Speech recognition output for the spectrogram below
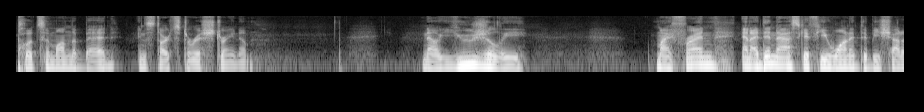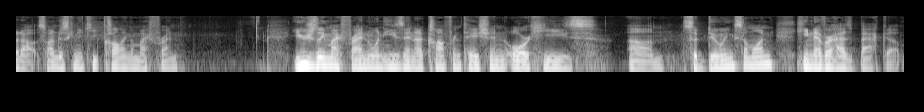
puts him on the bed, and starts to restrain him. Now, usually, my friend, and I didn't ask if he wanted to be shouted out, so I'm just going to keep calling him my friend. Usually, my friend, when he's in a confrontation or he's um, subduing someone, he never has backup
